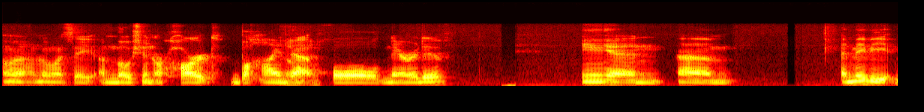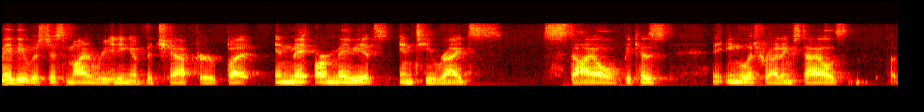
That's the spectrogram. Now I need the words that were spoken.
I don't know- I don't want to say emotion or heart behind that whole narrative, and um, and maybe maybe it was just my reading of the chapter, but in may or maybe it's N.T. Wright's style because the English writing styles a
